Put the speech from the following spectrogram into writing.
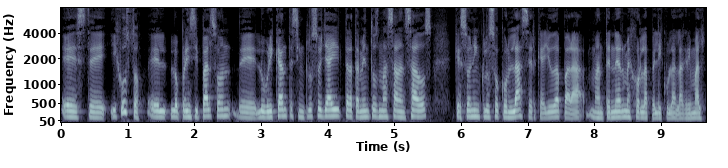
Este, y justo, lo principal son de lubricantes, incluso ya hay tratamientos más avanzados que son incluso con láser que ayuda para mantener mejor la película lagrimal.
